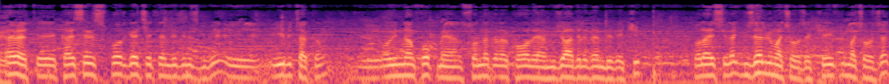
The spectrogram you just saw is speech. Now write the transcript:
Evet, e, Kayseri Spor gerçekten dediğiniz gibi e, iyi bir takım. E, oyundan kopmayan, sonuna kadar kovalayan, mücadele eden bir ekip. Dolayısıyla güzel bir maç olacak, keyifli bir maç olacak.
